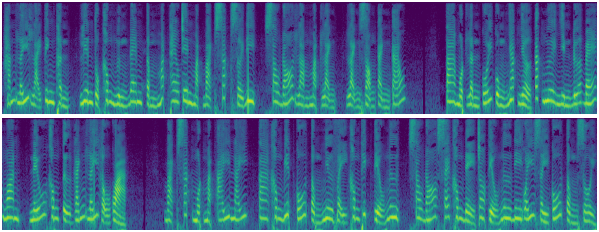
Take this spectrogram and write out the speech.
Hắn lấy lại tinh thần, liên tục không ngừng đem tầm mắt theo trên mặt bạch sắc rời đi, sau đó làm mặt lạnh, lạnh giọng cảnh cáo. Ta một lần cuối cùng nhắc nhở các ngươi nhìn đứa bé ngoan, nếu không tự gánh lấy hậu quả. Bạch sắc một mặt ái náy, ta không biết cố tổng như vậy không thích tiểu ngư, sau đó sẽ không để cho tiểu ngư đi quấy giày cố tổng rồi.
